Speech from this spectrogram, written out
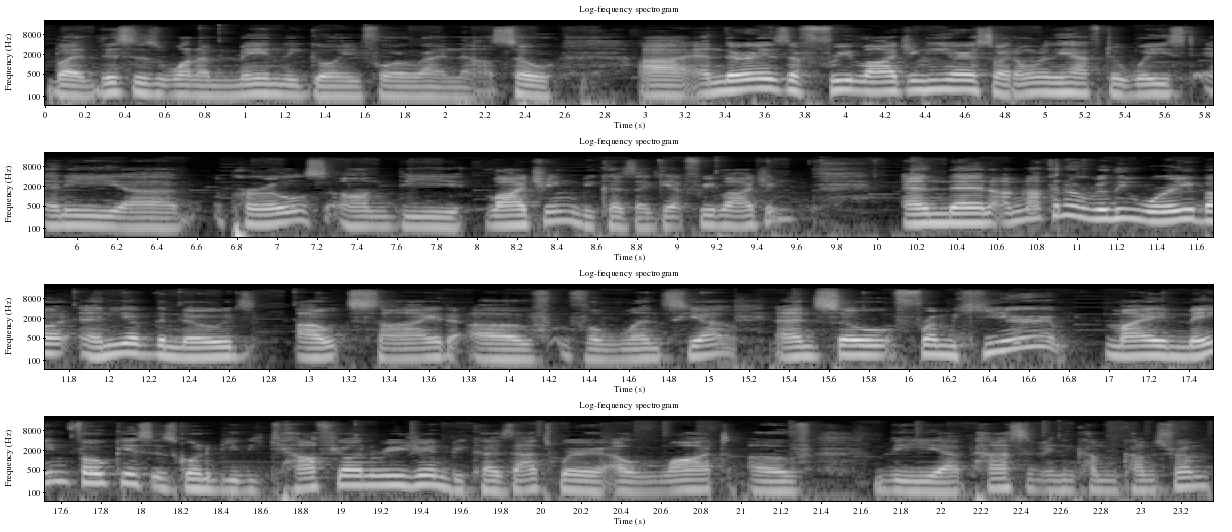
but this is what I'm mainly going for right now. So, uh, and there is a free lodging here so I don't really have to waste any uh, pearls on the lodging because I get free lodging. And then I'm not going to really worry about any of the nodes outside of Valencia. And so from here, my main focus is going to be the Calpheon region because that's where a lot of the uh, passive income comes from.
